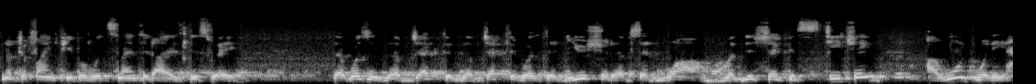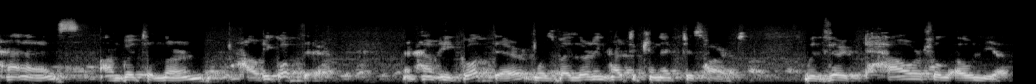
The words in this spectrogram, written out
not to find people with slanted eyes this way that wasn't the objective, the objective was that you should have said, wow what this shaykh is teaching I want what he has, I'm going to learn how he got there. And how he got there was by learning how to connect his heart with very powerful awliya.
